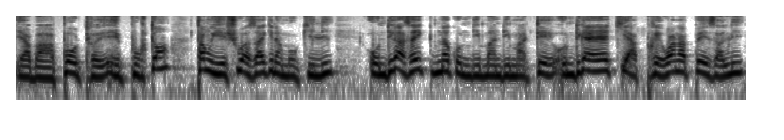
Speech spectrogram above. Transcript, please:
ya baapôtre et pourtant ntango yeshua azalaki na mokili ondire azalaki na kondimandima te ondire ayaki après wana mpe ezali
